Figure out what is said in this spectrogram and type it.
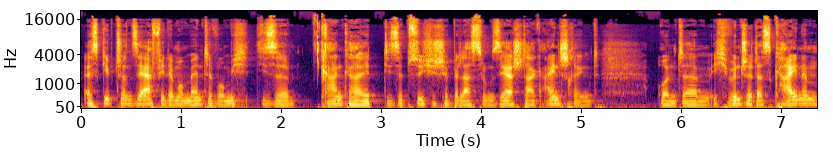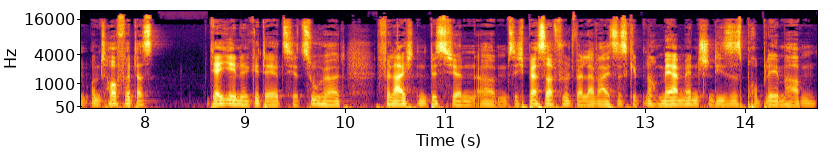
es gibt schon sehr viele Momente, wo mich diese Krankheit, diese psychische Belastung sehr stark einschränkt. Und ähm, ich wünsche das keinem und hoffe, dass derjenige, der jetzt hier zuhört, vielleicht ein bisschen ähm, sich besser fühlt, weil er weiß, es gibt noch mehr Menschen, die dieses Problem haben.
